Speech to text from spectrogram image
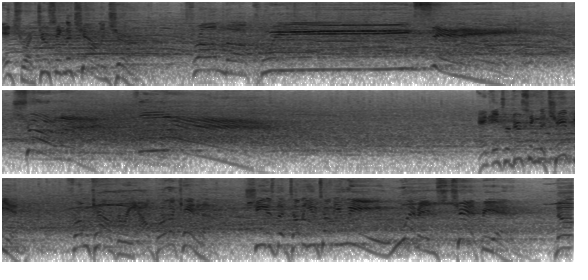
Introducing the challenger from the Queen City, Charlotte Flair. And introducing the champion from Calgary, Alberta, Canada. She is the WWE Women's Champion, Natalya.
